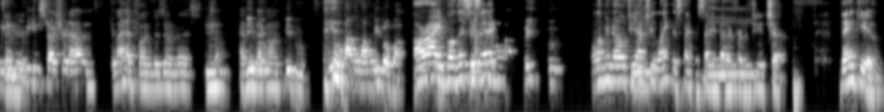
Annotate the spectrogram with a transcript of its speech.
we Same can here. we can structure it out, and because I had fun just doing this, so Mhm. have me back boop, on. beep boop, Beep, bobble, bobble. beep boop. All right, well, this is it. Let me know if you actually like this type of setting better for the future. Thank you.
